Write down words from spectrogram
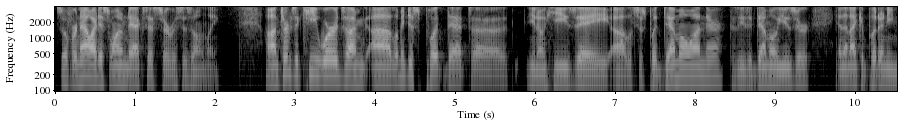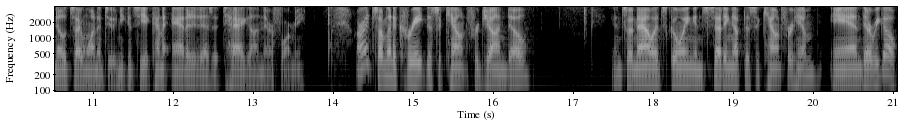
So for now, I just want him to access services only. Uh, in terms of keywords, I'm uh, let me just put that uh, you know he's a uh, let's just put demo on there because he's a demo user, and then I can put any notes I wanted to, and you can see it kind of added it as a tag on there for me. All right, so I'm going to create this account for John Doe. And so now it's going and setting up this account for him. And there we go.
